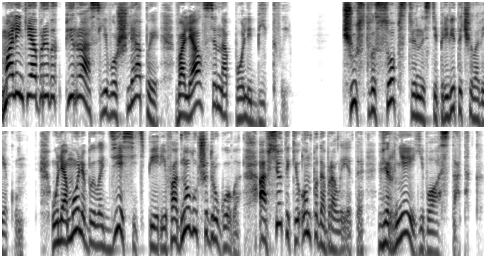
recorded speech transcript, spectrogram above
Маленький обрывок пера с его шляпы валялся на поле битвы. Чувство собственности привито человеку. У Лямоля было десять перьев, одно лучше другого, а все-таки он подобрал и это, вернее, его остаток.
